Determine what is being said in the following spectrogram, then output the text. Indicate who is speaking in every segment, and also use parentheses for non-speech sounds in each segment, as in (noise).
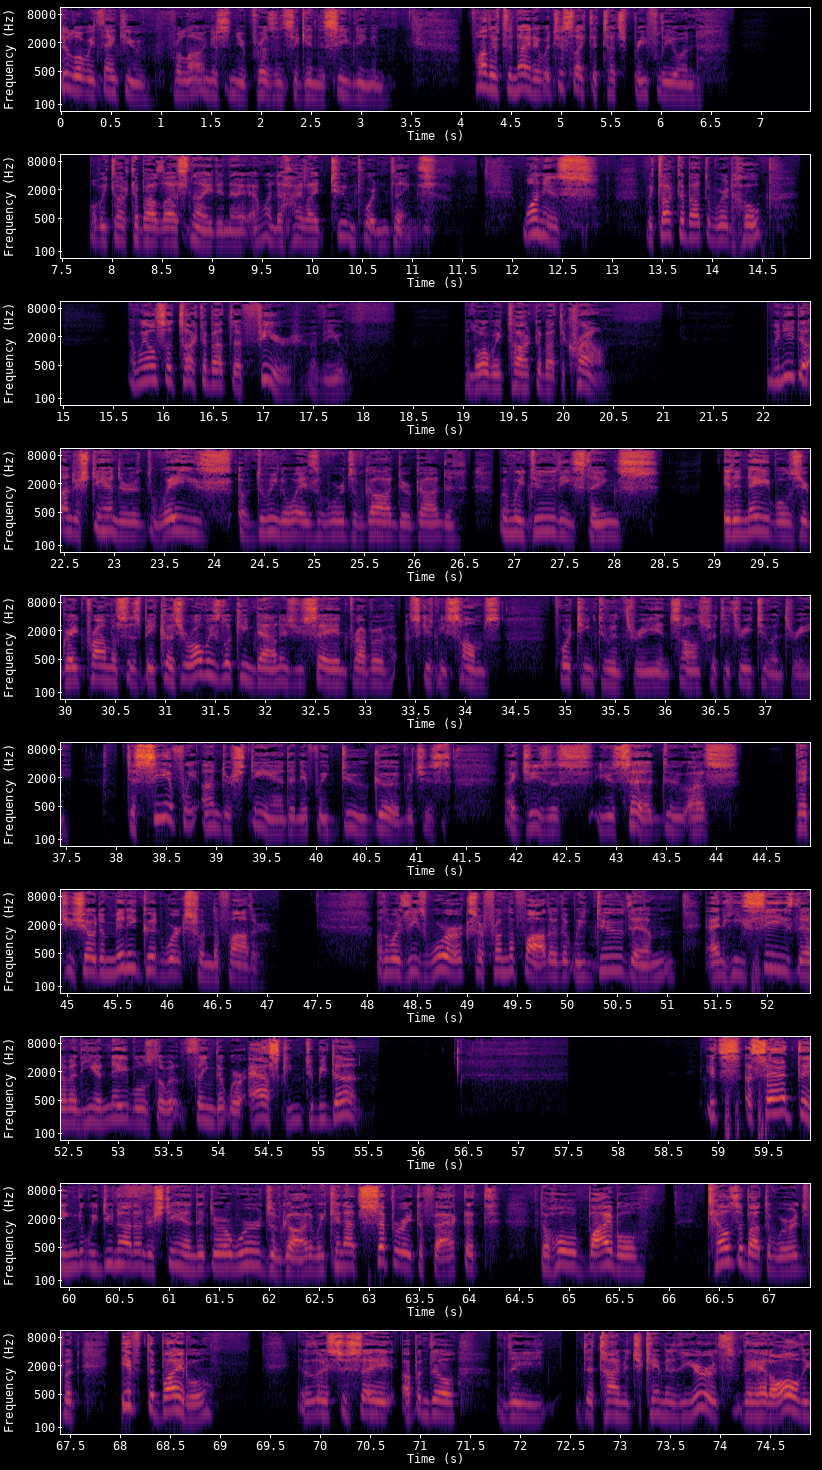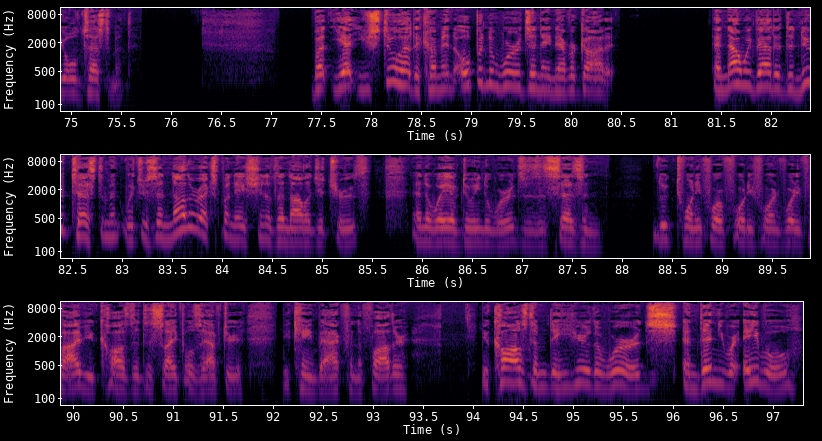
Speaker 1: Dear Lord, we thank you for allowing us in your presence again this evening. And Father, tonight I would just like to touch briefly on what we talked about last night, and I, I wanted to highlight two important things. One is we talked about the word hope, and we also talked about the fear of you. And Lord, we talked about the crown. We need to understand are ways of doing the ways of words of God, dear God. When we do these things, it enables your great promises because you're always looking down, as you say in Proverbs, excuse me, Psalms 14, 2 and 3, and Psalms 53, 2 and 3, to see if we understand and if we do good, which is like Jesus, you said to us that you showed him many good works from the Father. In other words, these works are from the Father that we do them, and He sees them and He enables the thing that we're asking to be done. It's a sad thing that we do not understand that there are words of God, and we cannot separate the fact that the whole Bible tells about the words. But if the Bible, let's just say up until the the time that you came into the earth, they had all the Old Testament. But yet you still had to come in, open the words, and they never got it. And now we've added the New Testament, which is another explanation of the knowledge of truth and the way of doing the words, as it says in Luke 24, 44, and 45, you caused the disciples after you came back from the Father, you caused them to hear the words, and then you were able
